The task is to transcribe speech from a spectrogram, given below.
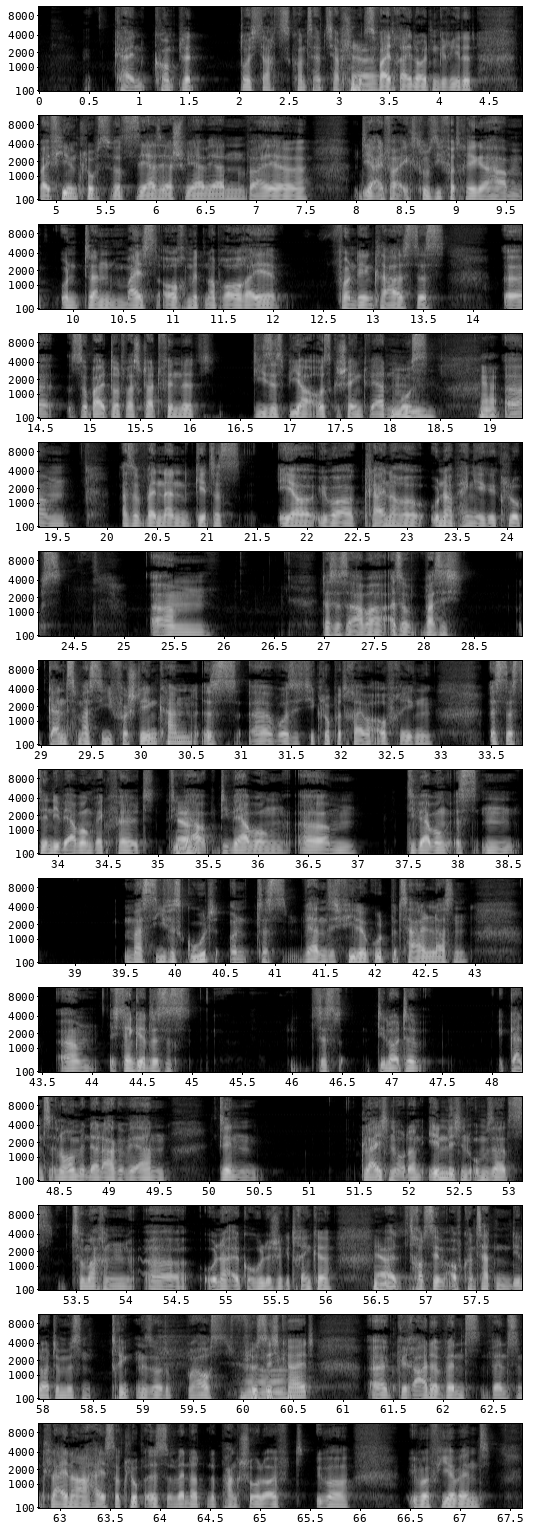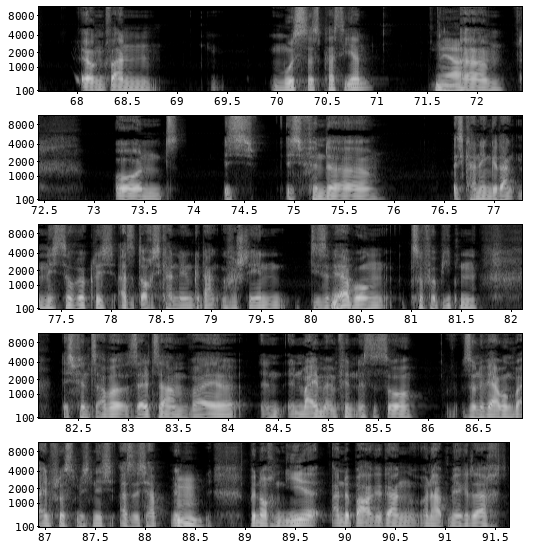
kein komplett durchdachtes Konzept. Ich habe schon ja. mit zwei, drei Leuten geredet. Bei vielen Clubs wird es sehr, sehr schwer werden, weil die einfach Exklusivverträge haben und dann meist auch mit einer Brauerei, von denen klar ist, dass äh, sobald dort was stattfindet, dieses Bier ausgeschenkt werden muss. Mhm. Ja. Ähm, also wenn, dann geht es eher über kleinere, unabhängige Clubs. Ähm, das ist aber, also was ich ganz massiv verstehen kann, ist, äh, wo sich die Clubbetreiber aufregen, ist, dass denen die Werbung wegfällt. Die, ja. Wer die Werbung, ähm, die Werbung ist ein massives Gut und das werden sich viele gut bezahlen lassen. Ähm, ich denke, dass es, dass die Leute ganz enorm in der Lage wären, den gleichen oder einen ähnlichen Umsatz zu machen äh, ohne alkoholische Getränke, ja. weil trotzdem auf Konzerten die Leute müssen trinken, so du brauchst Flüssigkeit. Ja. Äh, gerade wenn es wenn es ein kleiner heißer Club ist und wenn dort eine Punkshow läuft über über vier Bands, irgendwann muss das passieren. Ja. Ähm, und ich ich finde ich kann den Gedanken nicht so wirklich, also doch, ich kann den Gedanken verstehen, diese ja. Werbung zu verbieten. Ich finde es aber seltsam, weil in, in meinem Empfinden ist es so, so eine Werbung beeinflusst mich nicht. Also ich hab, mhm. bin noch nie an eine Bar gegangen und habe mir gedacht,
